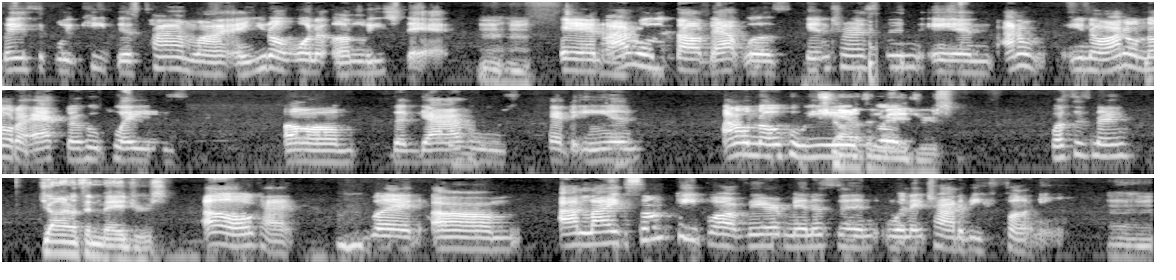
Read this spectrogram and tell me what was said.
basically keep this timeline, and you don't want to unleash that. Mhm. And I really thought that was interesting. And I don't, you know, I don't know the actor who plays um the guy who's at the end. I don't know who he Jonathan is. Jonathan Majors. What's his name? Jonathan Majors. Oh, okay. Mhm. But um I like some people are very menacing when they try to be funny. Hmm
